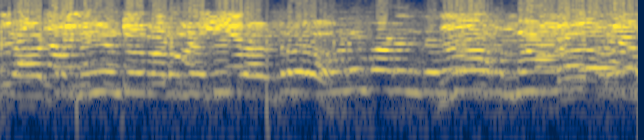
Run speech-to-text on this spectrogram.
ਡਾਕਟਰ ਨਹੀਂ ਅੰਦਰ ਵੜਨ ਦੇ ਡਾਕਟਰ ਮਾਂ ਨੂੰ ਬਾਹਰ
